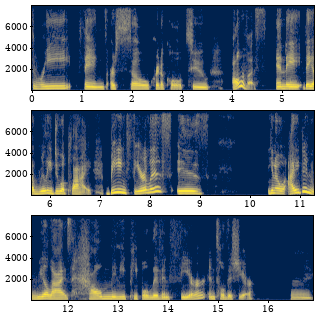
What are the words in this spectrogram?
three things are so critical to all of us and they they really do apply being fearless is you know i didn't realize how many people live in fear until this year mm.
